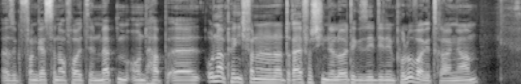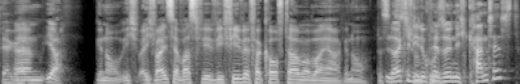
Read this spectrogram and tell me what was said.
also von gestern auf heute in Mappen und habe äh, unabhängig voneinander drei verschiedene Leute gesehen, die den Pullover getragen haben. Sehr geil. Ähm, ja, genau. Ich, ich weiß ja, was wir, wie viel wir verkauft haben, aber ja, genau. Leute, die du cool. persönlich kanntest?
